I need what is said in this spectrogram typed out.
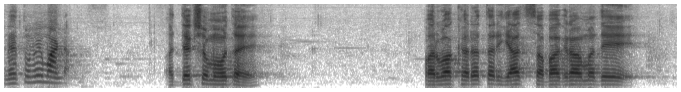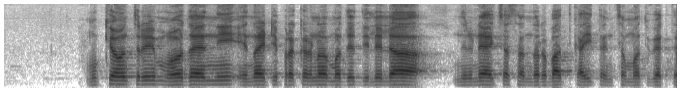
नाही तुम्ही मांडा. अध्यक्ष महोदय परवा खरं तर ह्याच सभागृहामध्ये मुख्यमंत्री महोदयांनी एन आय टी प्रकरणामध्ये दिलेल्या निर्णयाच्या संदर्भात काही त्यांचं मत व्यक्त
